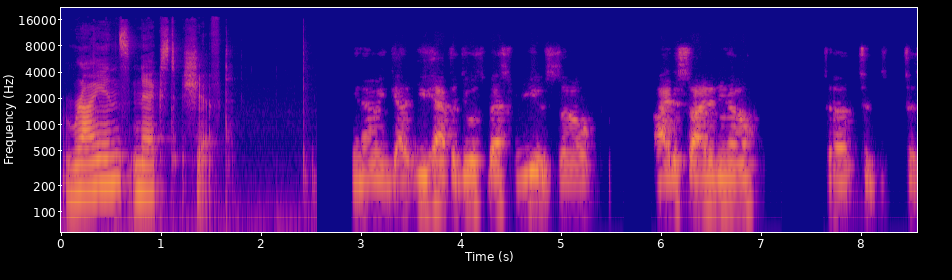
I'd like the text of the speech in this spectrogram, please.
Ryan's Next Shift. You know, you got you have to do what's best for you. So I decided, you know, to to to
